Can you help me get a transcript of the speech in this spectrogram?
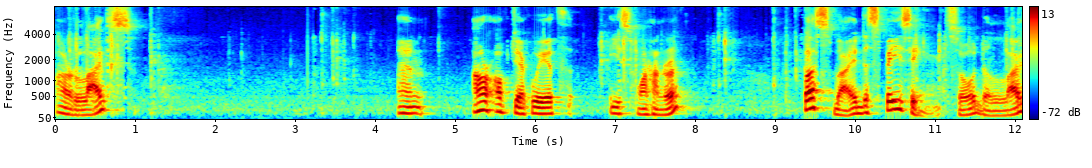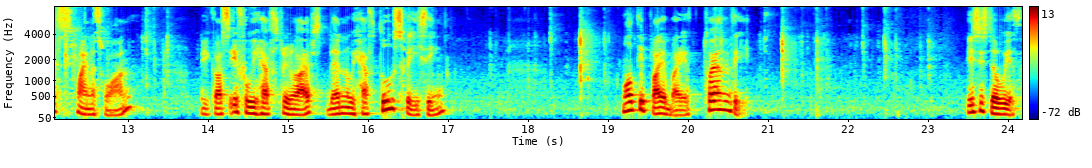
our lives and our object width is 100 plus by the spacing. So the lives minus 1 because if we have three lives then we have two spacing multiply by 20 this is the width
